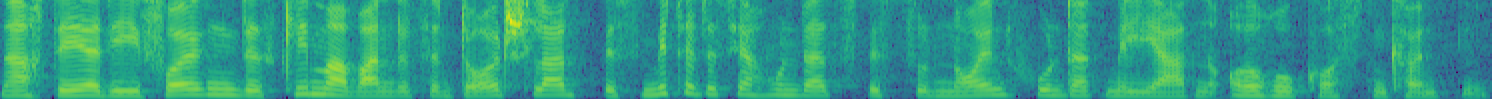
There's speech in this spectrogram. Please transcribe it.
nach der die Folgen des Klimawandels in Deutschland bis Mitte des Jahrhunderts bis zu 900 Milliarden Euro kosten könnten.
